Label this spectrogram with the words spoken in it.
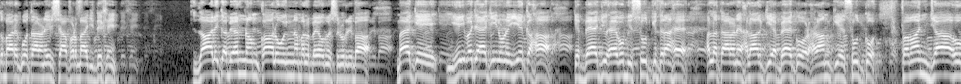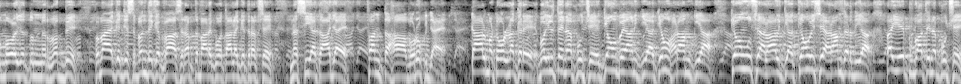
تبارک و تعالی نے ارشاد فرمایا جی دیکھیں۔ ذالک بانہم قالوا انما البيع مثل الربا۔ میں کہ یہی وجہ ہے کہ انہوں نے یہ کہا کہ بے جو ہے وہ بھی سود کی طرح ہے۔ اللہ تعالیٰ نے حلال کیا بے کو اور حرام کیا سود کو۔ فمن جاءه من رب فرمایا کہ جس بندے کے پاس رب تبارک و تعالیٰ کی طرف سے نصیحت آ جائے فانتہا وہ رک جائے۔ ٹال مٹول نہ کرے، وہ التے نہ پوچھے، کیوں بیان کیا، کیوں حرام کیا، کیوں اسے حلال کیا، کیوں اسے حرام کر دیا۔ بھائی یہ باتیں نہ پوچھے۔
